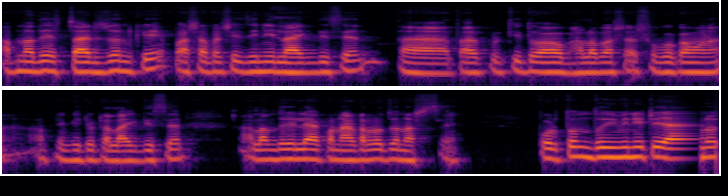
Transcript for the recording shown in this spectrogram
আপনাদের চারজনকে, পাশাপাশি যিনি লাইক দিছেন তার প্রতি দোয়া ভালোবাসা, শুভকামনা। আপনি ভিডিওটা লাইক দিছেন আলহামদুলিল্লাহ এখন আঠারো জন আসছে। প্রথম দুই মিনিটে এখনও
